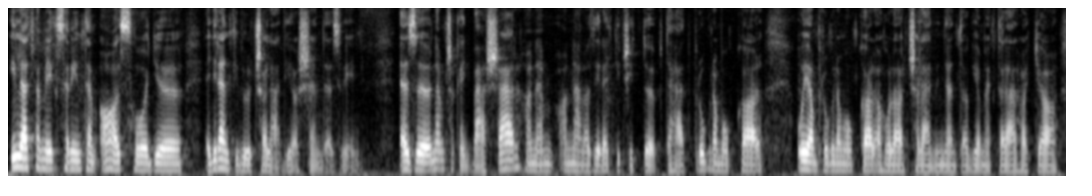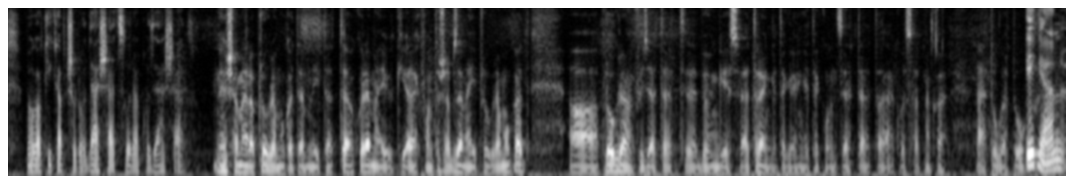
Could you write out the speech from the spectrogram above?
illetve még szerintem az, hogy ö, egy rendkívül családias rendezvény. Ez ö, nem csak egy vásár, hanem annál azért egy kicsit több, tehát programokkal, olyan programokkal, ahol a család minden tagja megtalálhatja maga kikapcsolódását, szórakozását. És ha már a programokat említette, akkor emeljük ki a legfontosabb zenei programokat. A programfüzetet böngészve, hát rengeteg-rengeteg koncerttel találkozhatnak a látogatók. Igen,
